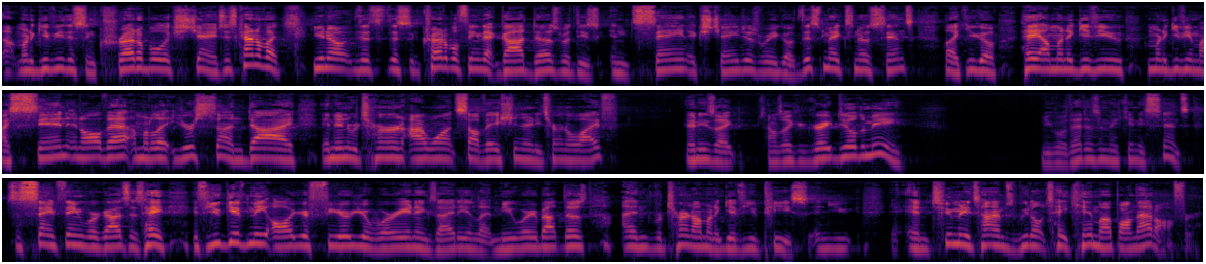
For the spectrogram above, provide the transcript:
I'm going to give you this incredible exchange. It's kind of like, you know, this, this incredible thing that God does with these insane exchanges where you go, this makes no sense. Like you go, hey, I'm going to give you, I'm going to give you my sin and all that. I'm going to let your son die. And in return, I want salvation and eternal life. And he's like, Sounds like a great deal to me. And you go, well, That doesn't make any sense. It's the same thing where God says, Hey, if you give me all your fear, your worry, and anxiety and let me worry about those, in return, I'm going to give you peace. And, you, and too many times we don't take him up on that offer.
